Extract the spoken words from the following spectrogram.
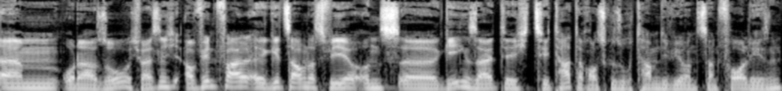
Ähm, oder so, ich weiß nicht. Auf jeden Fall äh, geht es darum, dass wir uns äh, gegenseitig Zitate rausgesucht haben, die wir uns dann vorlesen.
